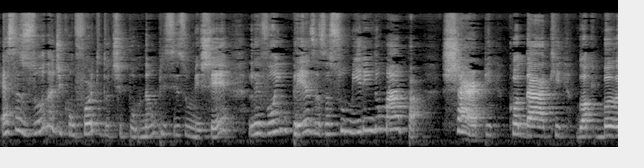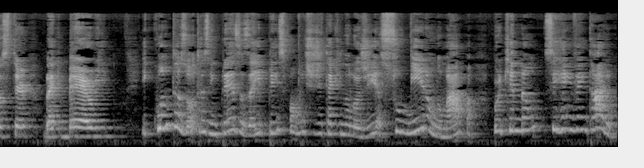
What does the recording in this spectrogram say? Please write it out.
Essa zona de conforto do tipo, não preciso mexer, levou empresas a sumirem do mapa. Sharp, Kodak, Blockbuster, BlackBerry e quantas outras empresas aí, principalmente de tecnologia, sumiram no mapa porque não se reinventaram,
